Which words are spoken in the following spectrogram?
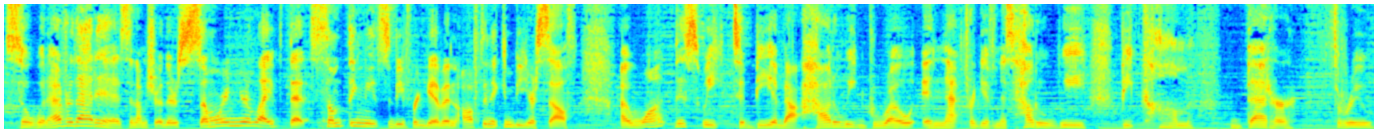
So, whatever that is, and I'm sure there's somewhere in your life that something needs to be forgiven, often it can be yourself. I want this week to be about how do we grow in that forgiveness? How do we become better through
